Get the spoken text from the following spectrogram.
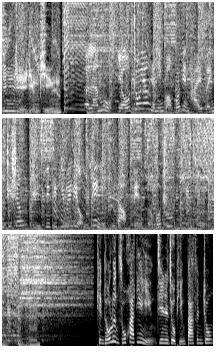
今日影评，本栏目由中央人民广播电台文艺之声与 CCTV 六电影频道联合播出。品头论足话电影，今日就评八分钟。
